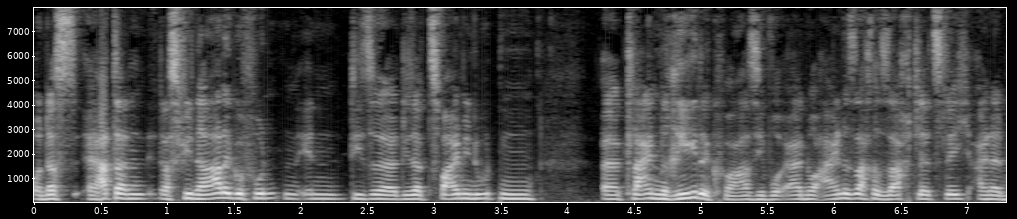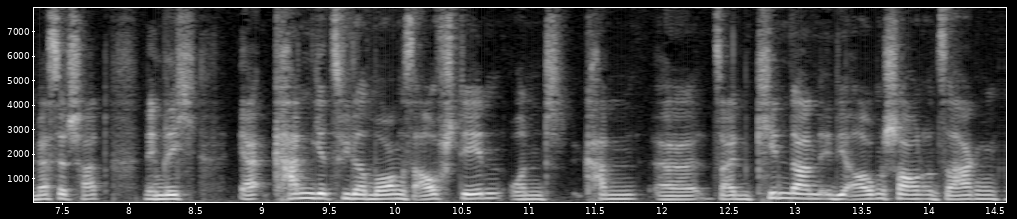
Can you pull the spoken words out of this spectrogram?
Und das, er hat dann das Finale gefunden in dieser, dieser zwei Minuten äh, kleinen Rede quasi, wo er nur eine Sache sagt letztlich, eine Message hat, nämlich er kann jetzt wieder morgens aufstehen und kann äh, seinen Kindern in die Augen schauen und sagen,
